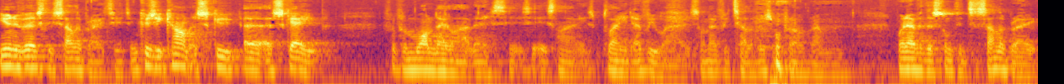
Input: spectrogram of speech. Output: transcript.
universally celebrated, and because you can't escape, uh, escape from, from one day like this, it's, it's like it's played everywhere. It's on every television program. Whenever there's something to celebrate,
